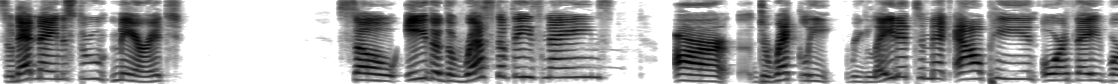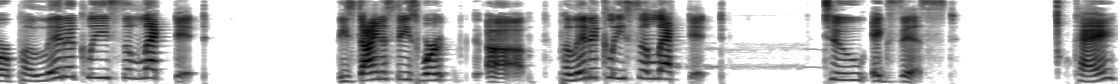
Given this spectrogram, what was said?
So that name is through marriage. So either the rest of these names are directly related to MacAlpine or they were politically selected. These dynasties were uh, politically selected to exist. Okay?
